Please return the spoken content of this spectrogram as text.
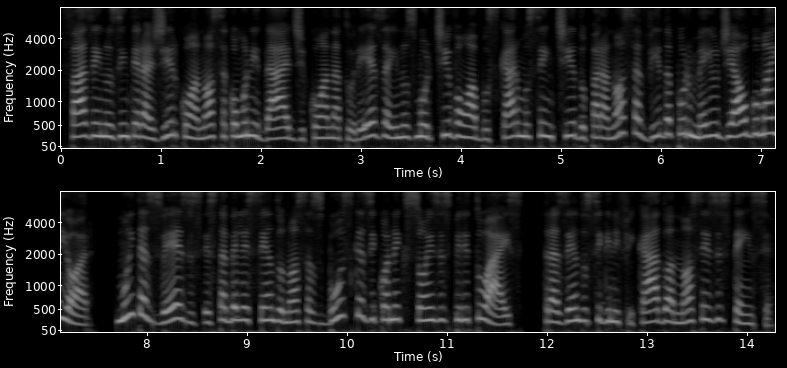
Fazem-nos interagir com a nossa comunidade, com a natureza e nos motivam a buscarmos sentido para a nossa vida por meio de algo maior. Muitas vezes estabelecendo nossas buscas e conexões espirituais, trazendo significado à nossa existência.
